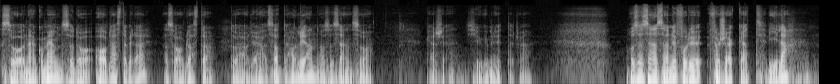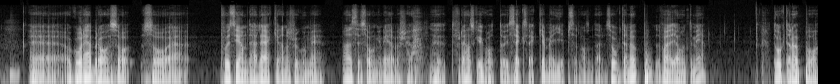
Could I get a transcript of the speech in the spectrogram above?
så när han kom hem så då avlastade vi där. Alltså avlasta. Då hade jag satt höljan. igen och så sen så kanske 20 minuter tror jag. Och så sen så här, nu får du försöka att vila. Eh, och går det här bra så, så eh, får vi se om det här läker. Annars får du gå med när säsongen är över. Så, för det här ska ju gått då i sex veckor med gips eller något sånt där. Så åkte han upp. Då var jag, jag var inte med. Då åkte han upp på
